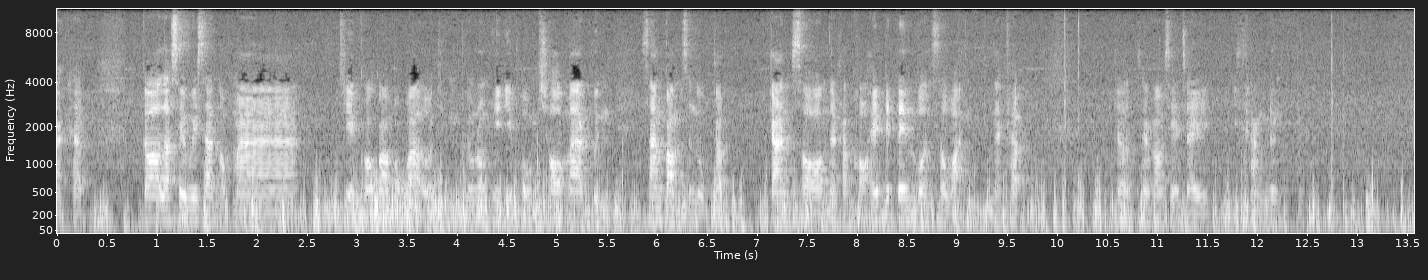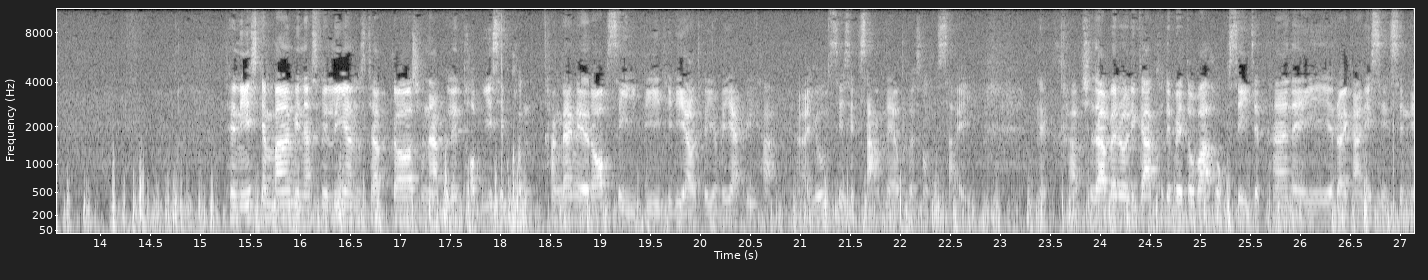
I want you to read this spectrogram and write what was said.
นะครับ ก็รัสเซลล์วิลสันออกมาเขียนข้อความบอกว่าเออถึงเพื่อนร่วมทีมที่ผมชอบมากคุณสร้างความสนุกกับการซ้อมนะครับ ขอให้ไปเต้นบนสวรรค์นะครับก็แสดงความเสียใจอีกครั้งหนึ่งเทนนิสกันบ้างวินัสวิลเลียมส์ครับก็ชนะผู้เล่น top 20 คนครั้งแรกในรอบ 4 ปีทีเดียว เธอยังไม่อยาก retire อายุ 43 แล้วเผื่อสงสัยนะครับชนะเวโรนิก้าคูเดอร์เมโตวา 6475 ในรายการที่ซินซินแน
